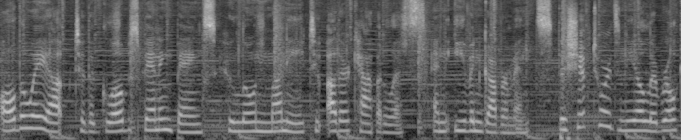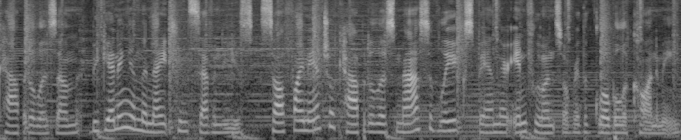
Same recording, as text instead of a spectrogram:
all the way up to the globe spanning banks who loan money to other capitalists and even governments. The shift towards neoliberal capitalism, beginning in the 1970s, saw financial capitalists massively expand their influence over the global economy.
